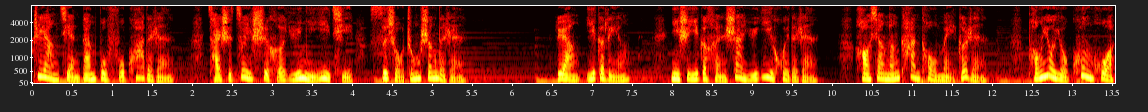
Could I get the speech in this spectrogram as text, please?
这样简单不浮夸的人。才是最适合与你一起厮守终生的人。两一个零，你是一个很善于意会的人，好像能看透每个人。朋友有困惑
